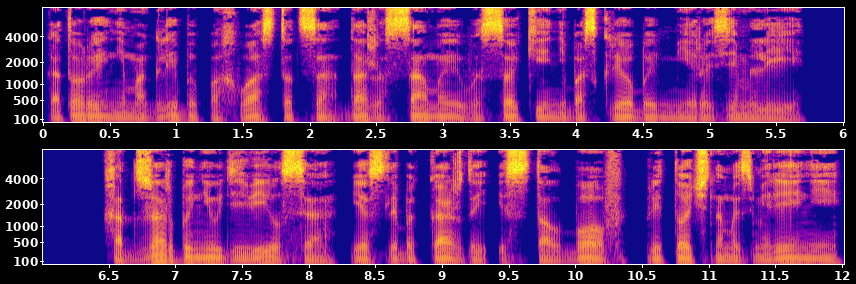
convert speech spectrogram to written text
которые не могли бы похвастаться даже самые высокие небоскребы мира Земли. Хаджар бы не удивился, если бы каждый из столбов при точном измерении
